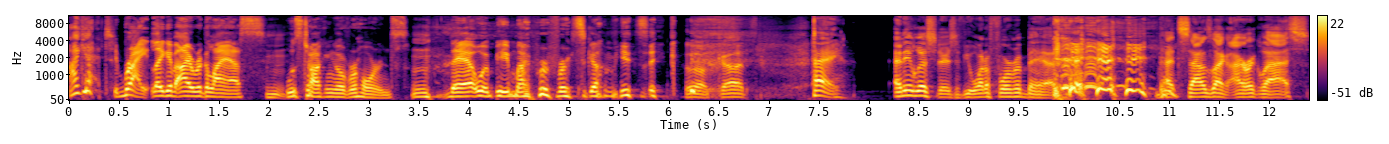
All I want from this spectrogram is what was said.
I get. Right, like if Ira Glass Mm. was talking over horns, that would be my preferred ska music. Oh God. Hey, any listeners, if you want to form a band that sounds like Ira Glass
